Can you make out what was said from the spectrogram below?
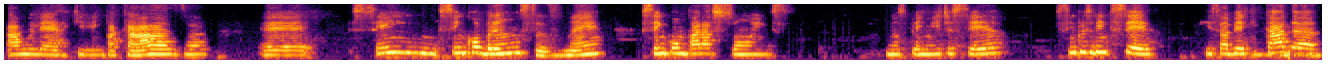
A mulher que limpa a casa, é, sem, sem cobranças, né? sem comparações, nos permite ser, simplesmente ser, e saber que cada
